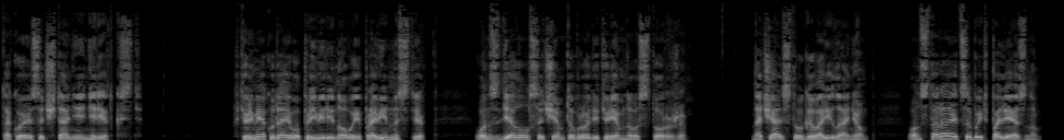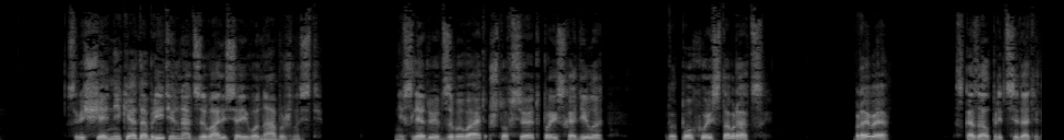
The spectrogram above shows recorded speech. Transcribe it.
Такое сочетание — не редкость. В тюрьме, куда его привели новые провинности, он сделался чем-то вроде тюремного сторожа. Начальство говорило о нем. Он старается быть полезным. Священники одобрительно отзывались о его набожности. Не следует забывать, что все это происходило в эпоху реставрации. — Бреве, — сказал председатель,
